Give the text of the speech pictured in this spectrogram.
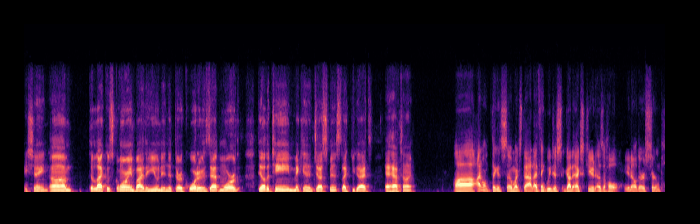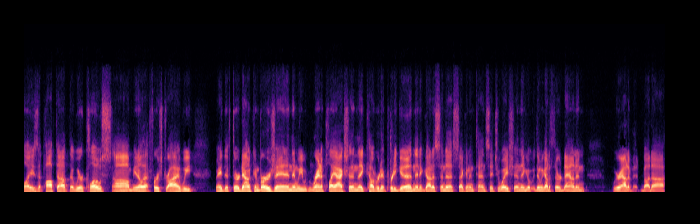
Hey Shane, um, the lack of scoring by the unit in the third quarter is that more the other team making adjustments like you guys at halftime? Uh, I don't think it's so much that. I think we just got to execute as a whole. You know, there are certain plays that popped up that we were close. Um, you know, that first drive we made the third down conversion, and then we ran a play action, and they covered it pretty good, and then it got us into a second and ten situation. Then then we got a third down, and we were out of it. But uh,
